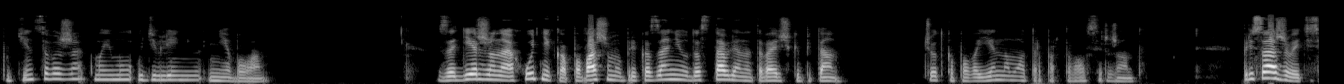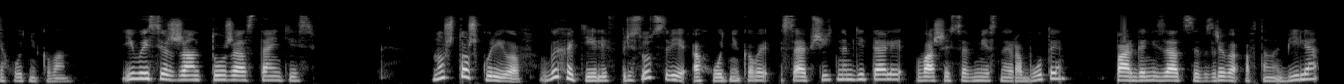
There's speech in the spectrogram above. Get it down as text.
Путинцева же, к моему удивлению, не было. «Задержанная охотника по вашему приказанию доставлена, товарищ капитан», четко по-военному отрапортовал сержант. «Присаживайтесь, Охотникова. И вы, сержант, тоже останьтесь. Ну что ж, Курилов, вы хотели в присутствии Охотниковой сообщить нам детали вашей совместной работы по организации взрыва автомобиля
